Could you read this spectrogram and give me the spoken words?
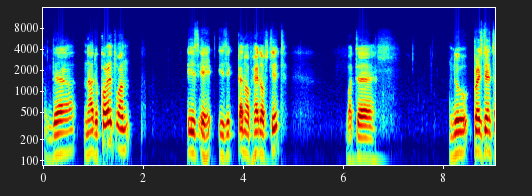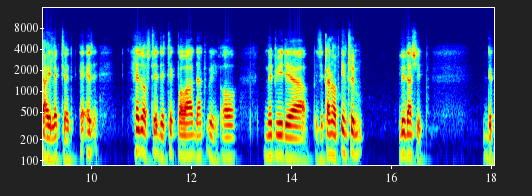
From there, now the current one is a is a kind of head of state, but uh, you know presidents are elected. Heads of state they take power that way, or maybe they are it's a kind of interim leadership. The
